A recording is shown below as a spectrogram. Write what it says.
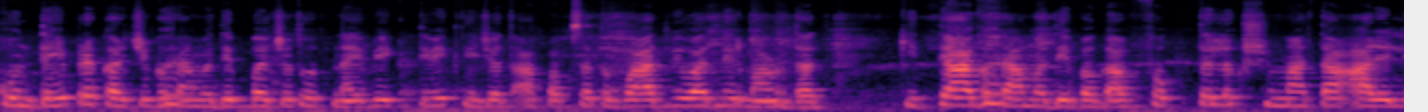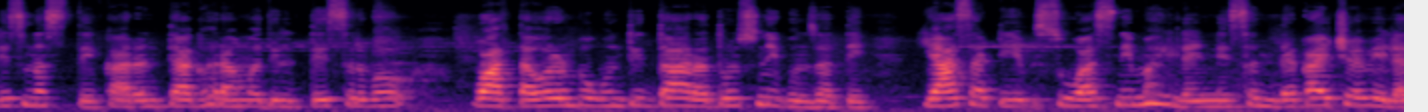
कोणत्याही प्रकारची घरामध्ये बचत होत नाही. व्यक्ती व्यक्तींच्यात आपापसात वादविवाद निर्माण होतात. की त्या घरामध्ये बघा फक्त लक्ष्मीमाता आलेलीच नसते. कारण त्या घरामधील ते सर्व वातावरण बघून ती दारातूनच निघून जाते. यासाठी सुवासनी महिलांनी संध्याकाळच्या वेळेला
